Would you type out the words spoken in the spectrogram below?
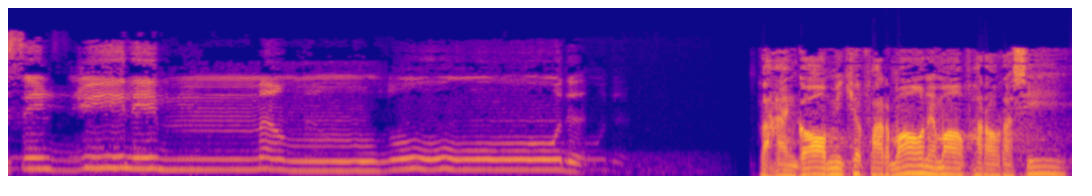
سجيل منضود و هنگامی که فرمان ما فرا رسید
